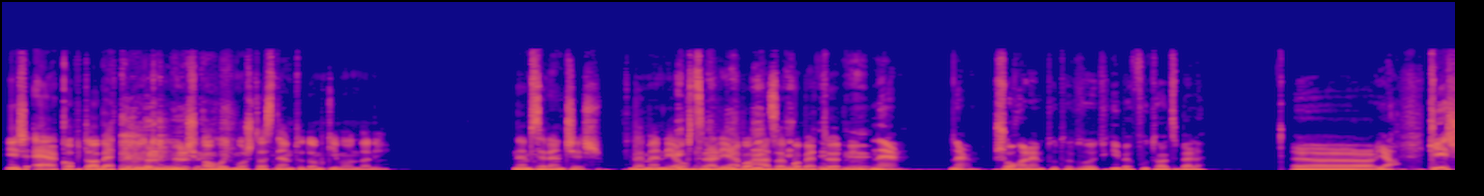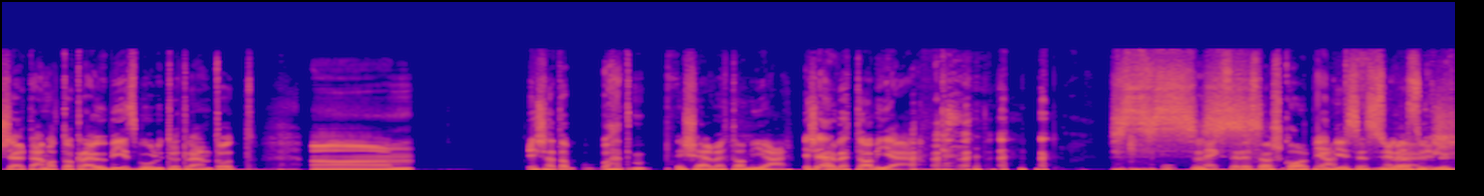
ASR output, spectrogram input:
És elkapta a betörőt úgy, ahogy most azt nem tudom kimondani. Nem szerencsés bemenni Ausztráliába házakba betörni. Nem. Nem, soha nem tudhatod, hogy kibe futhatsz bele. Ö, ja. Késsel támadtak rá, ő baseball ütőt rántott. Um, és hát, a, hát És elvette, ami jár. és elvette, ami jár. Megszerezte a skalpját. Egészen szürreális.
